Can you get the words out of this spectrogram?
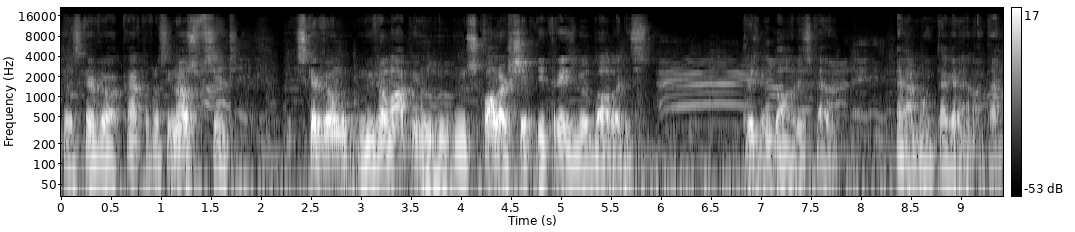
Ele escreveu a carta e falou assim: Não é o suficiente escreveu um envelope, um, um scholarship de 3 mil dólares. 3 mil dólares, cara, era muita grana, tá?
